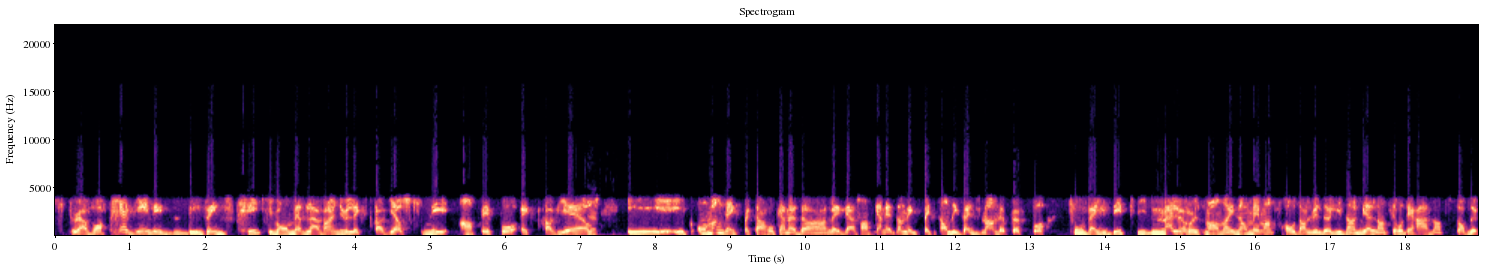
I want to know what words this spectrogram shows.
qu'il peut avoir très bien des, des, industries qui vont mettre de l'avant une huile extra vierge qui n'est en fait pas extra vierge. Et, on manque d'inspecteurs au Canada. Hein. L'Agence canadienne d'inspection des aliments ne peuvent pas tout valider. Puis malheureusement, on a énormément de fraude dans l'huile d'olive, dans le miel, dans le sirop d'érable, dans toutes sortes de.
